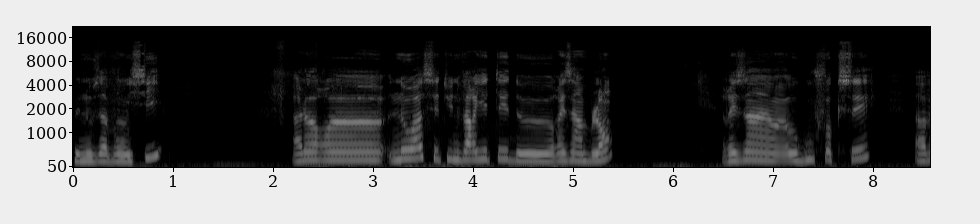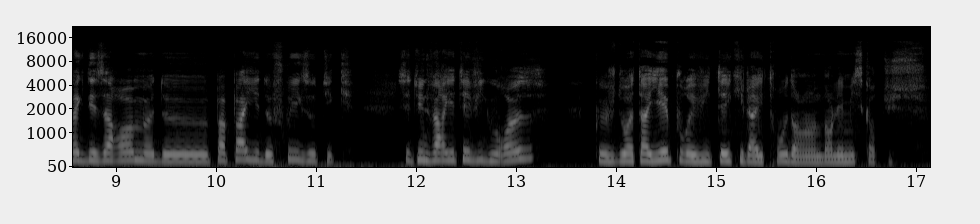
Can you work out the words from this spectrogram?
que nous avons ici. Alors euh, Noah c'est une variété de raisin blanc, raisin au goût foxé avec des arômes de papaye et de fruits exotiques. C'est une variété vigoureuse que je dois tailler pour éviter qu'il aille trop dans, dans les miscanthus.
